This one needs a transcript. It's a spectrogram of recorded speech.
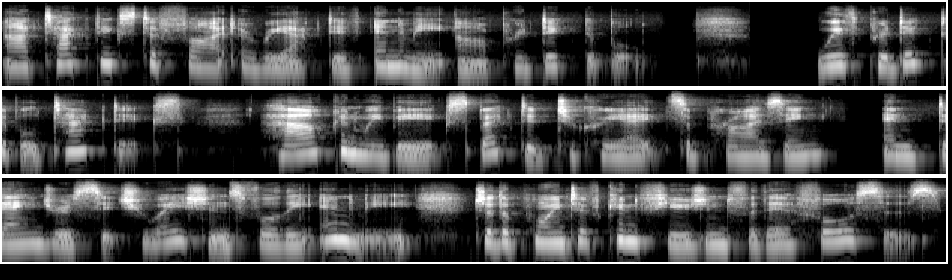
our tactics to fight a reactive enemy are predictable. With predictable tactics, how can we be expected to create surprising and dangerous situations for the enemy to the point of confusion for their forces?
